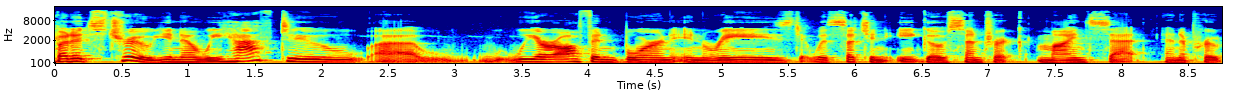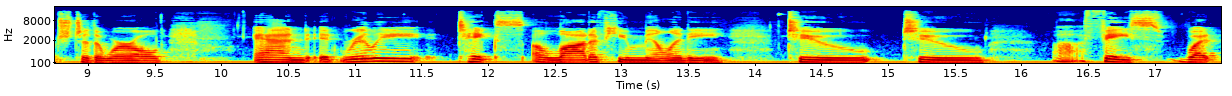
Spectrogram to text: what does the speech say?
but it's true. You know, we have to. Uh, we are often born and raised with such an egocentric mindset and approach to the world, and it really takes a lot of humility to to uh, face what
